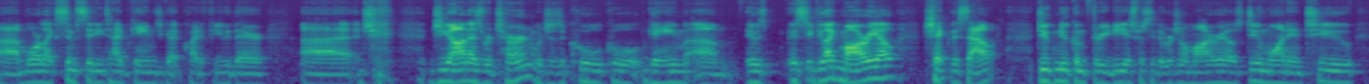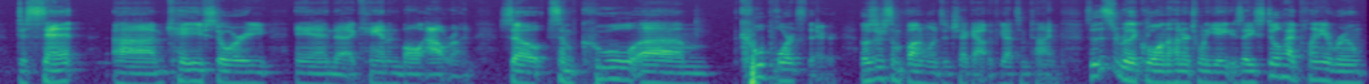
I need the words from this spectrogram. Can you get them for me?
uh, more like SimCity type games. You got quite a few there. Uh, Giana's Return, which is a cool, cool game. Um, it was if you like Mario, check this out. Duke Nukem 3D, especially the original Mario's, Doom 1 and 2, Descent, um, Cave Story, and uh, Cannonball Outrun. So some cool, um, cool ports there those are some fun ones to check out if you got some time. So this is really cool on the 128 is they still had plenty of room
